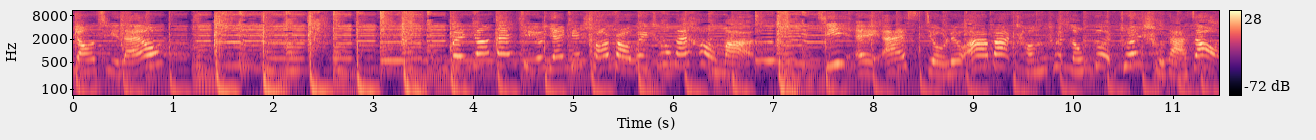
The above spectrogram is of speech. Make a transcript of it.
摇起来哦！本张单曲由延边爽宝为车牌号码 G A S 九六二八长春龙哥专属打造，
